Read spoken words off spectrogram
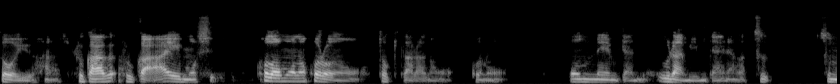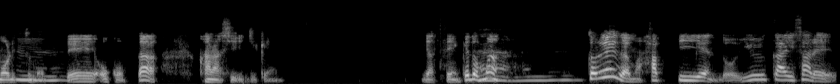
そういう話。深深い、もし、子供の頃の時からの、この、怨念みたいな、恨みみたいなのがつ積もり積もって起こった悲しい事件。やってんけど、まあ、うんとりあえずはまあハッピーエンド、誘拐され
